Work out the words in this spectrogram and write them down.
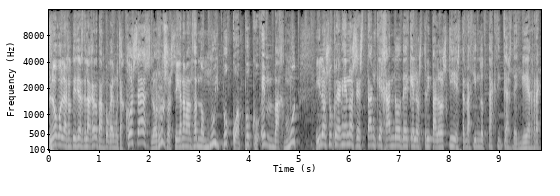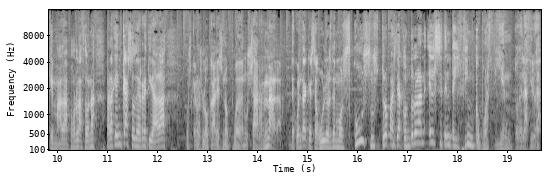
Luego en las noticias de la guerra tampoco hay muchas cosas. Los rusos siguen avanzando muy poco a poco en Bakhmut y los ucranianos se están quejando de que los Tripalowski están haciendo tácticas de guerra quemada por la zona para que en caso de retirada pues que los locales no puedan usar nada. Te cuenta que según los de Moscú, sus tropas ya controlan el 75% de la ciudad.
